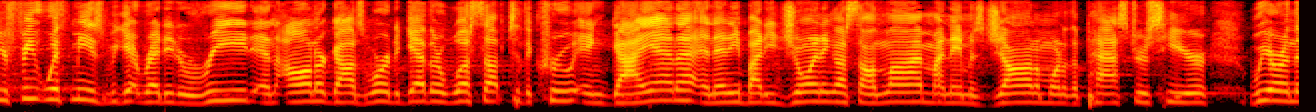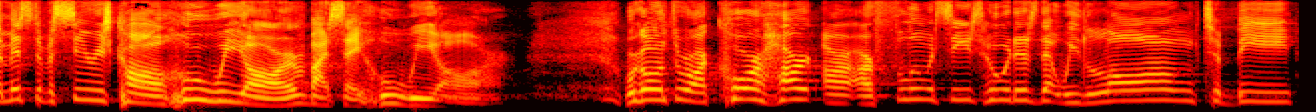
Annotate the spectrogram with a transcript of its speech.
your feet with me as we get ready to read and honor God's word together. What's up to the crew in Guyana and anybody joining us online? My name is John. I'm one of the pastors here. We are in the midst of a series called Who We Are. Everybody say, Who We Are. We're going through our core heart, our, our fluencies, who it is that we long to be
